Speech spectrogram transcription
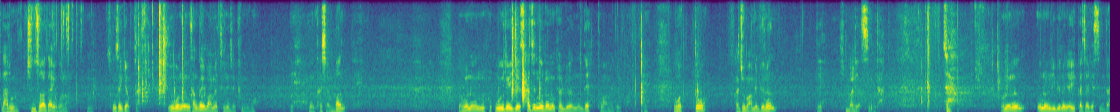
나름 준수하다 요거는 음, 손색이 없다 요거는 상당히 마음에 드는 제품이고 다시 한번 예. 요거는 오히려 이게 사진으로는 별로였는데 더 마음에 들고 예. 이것도 아주 마음에 드는 네, 신발이었습니다 자 오늘은 오늘 리뷰는 여기까지 하겠습니다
